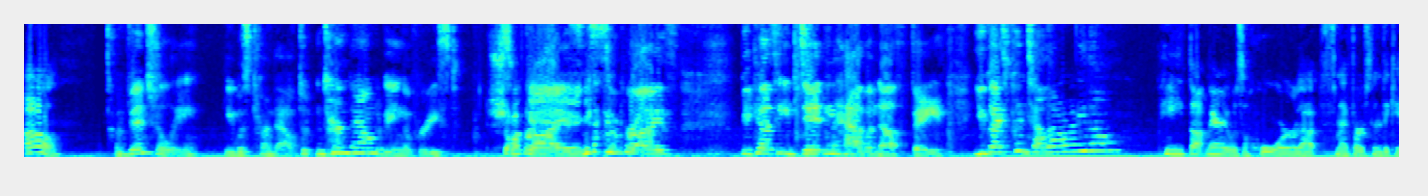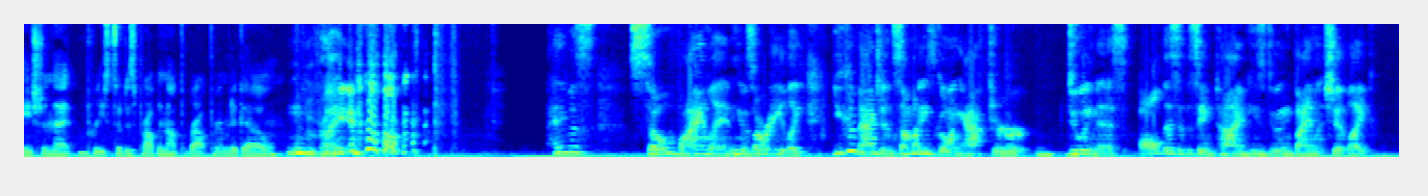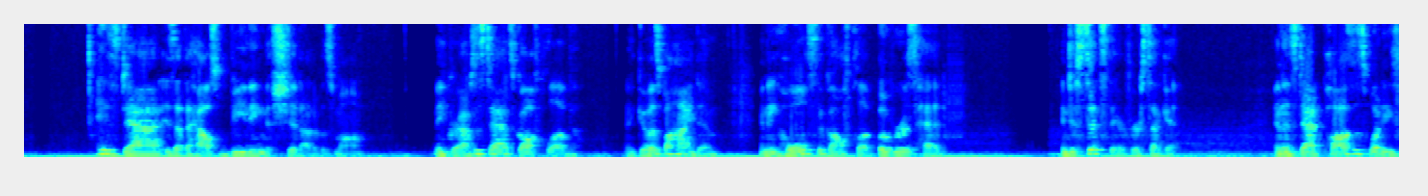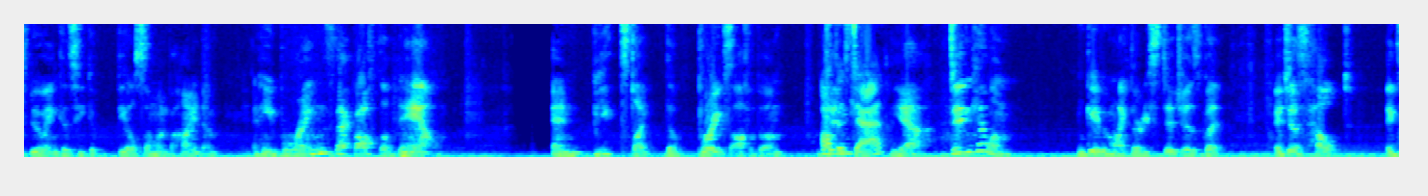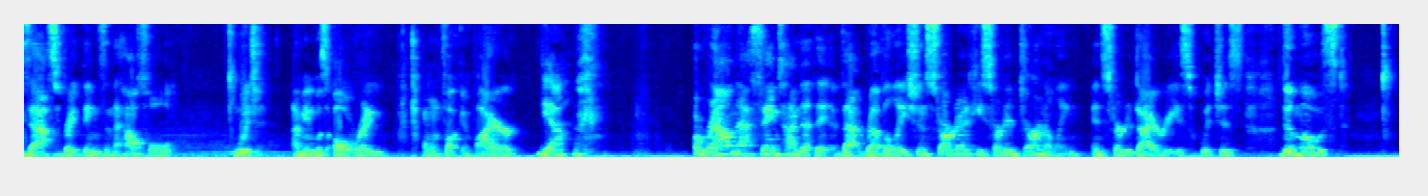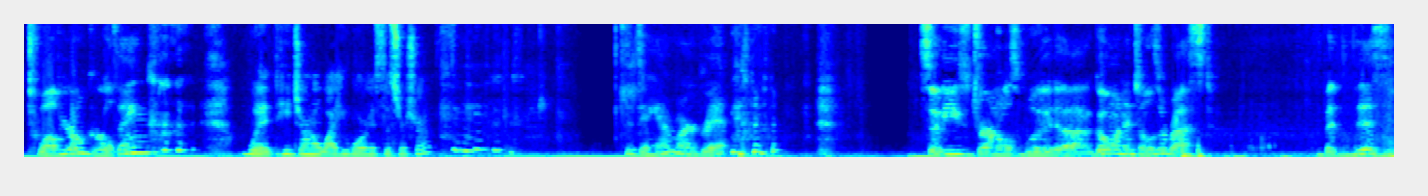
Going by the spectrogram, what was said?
Oh. Eventually, he was turned out to, turned down to being a priest. Shocking. Surprise! surprise! Because he didn't have enough faith. You guys couldn't tell that already, though. He thought Mary was a whore. That's my first indication that priesthood is probably not the route for him to go. right? he was so violent. He was already like you can imagine somebody's going after doing this all this at the same time he's doing violent shit like his dad is at the house beating the shit out of his mom. And he grabs his dad's golf club and goes behind him and he holds the golf club over his head and just sits there for a second. And his dad pauses what he's doing because he could feel someone behind him. And he brings that golf club down and beats like the brakes off of him. Off his dad? Yeah, didn't kill him. Gave him like thirty stitches, but it just helped exacerbate things in the household, which I mean was already on fucking fire. Yeah. Around that same time that they, that revelation started, he started journaling and started diaries, which is the most twelve-year-old girl thing. Would he journal why he wore his sister's dress? Damn, Margaret. So these journals would uh, go on until his arrest. But this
